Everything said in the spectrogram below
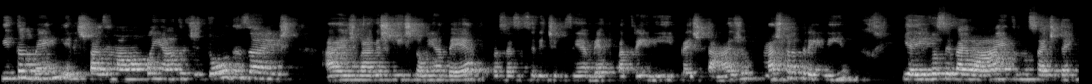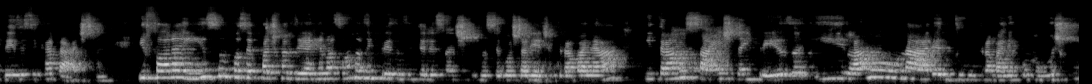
e também eles fazem lá um apanhado de todas as as vagas que estão em aberto, processos seletivos em aberto para trainee, para estágio, mais para trainee, e aí você vai lá, entra no site da empresa e se cadastra. E fora isso, você pode fazer a relação das empresas interessantes que você gostaria de trabalhar, entrar no site da empresa e ir lá no, na área do trabalho conosco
